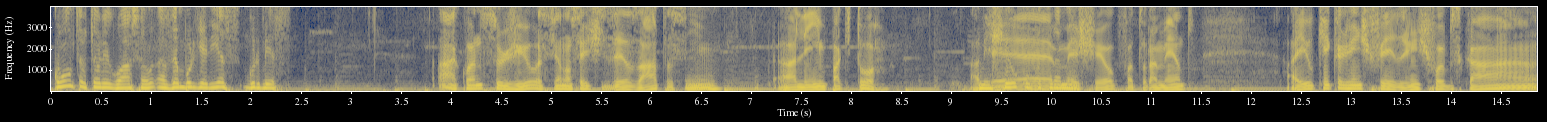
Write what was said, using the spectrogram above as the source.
contra o teu negócio, as hamburguerias gourmets? Ah, quando surgiu, assim, eu não sei te dizer exato, assim, ali impactou. Até Mexeu com o faturamento. Mexeu com o faturamento. Aí o que que a gente fez? A gente foi buscar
